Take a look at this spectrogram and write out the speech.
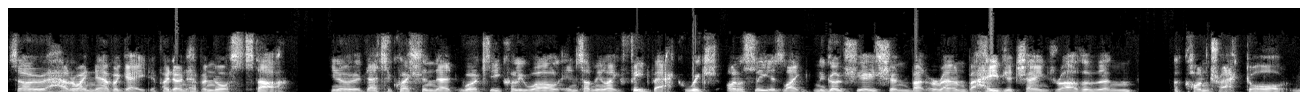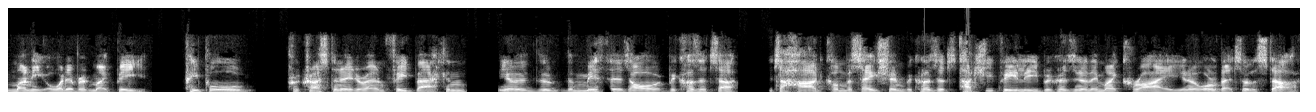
So how do I navigate if I don't have a North Star? You know, that's a question that works equally well in something like feedback, which honestly is like negotiation, but around behavior change rather than a contract or money or whatever it might be. People procrastinate around feedback and you know the the myth is oh because it's a it's a hard conversation because it's touchy feely because you know they might cry you know all of that sort of stuff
